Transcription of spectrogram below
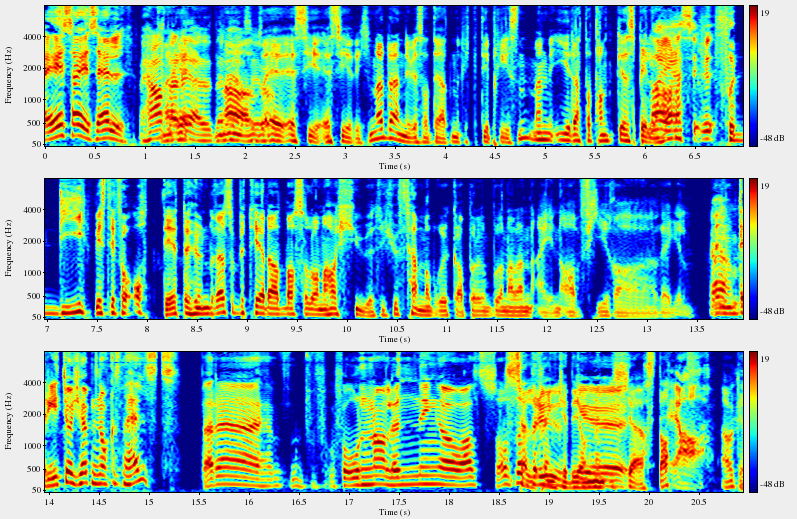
Jeg sier selv. Ja, det er det, jeg- det, er det Nei, jeg sier. jeg, jeg, sier, jeg sier ikke nødvendigvis at det er den riktige prisen, men i dette tankespillet Nei, her, sier, vi, fordi hvis de får 80 til 100, så betyr det at Barcelona har 20 til 25 å bruke av den 1 av 4-regelen. Ja, Men drit i å kjøpe noe som helst. Bare få unna lønninger og alt. Og så Selv tenker de om, men ikke erstatt? Ja. Ok.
